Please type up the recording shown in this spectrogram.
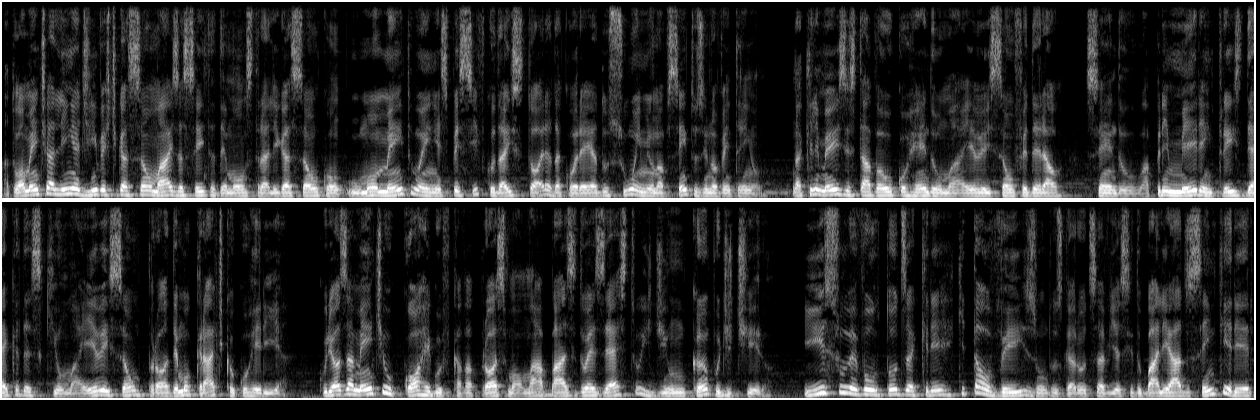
Atualmente, a linha de investigação mais aceita demonstra a ligação com o momento em específico da história da Coreia do Sul em 1991. Naquele mês estava ocorrendo uma eleição federal, sendo a primeira em três décadas que uma eleição pró-democrática ocorreria. Curiosamente, o córrego ficava próximo a uma base do exército e de um campo de tiro. E isso levou todos a crer que talvez um dos garotos havia sido baleado sem querer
